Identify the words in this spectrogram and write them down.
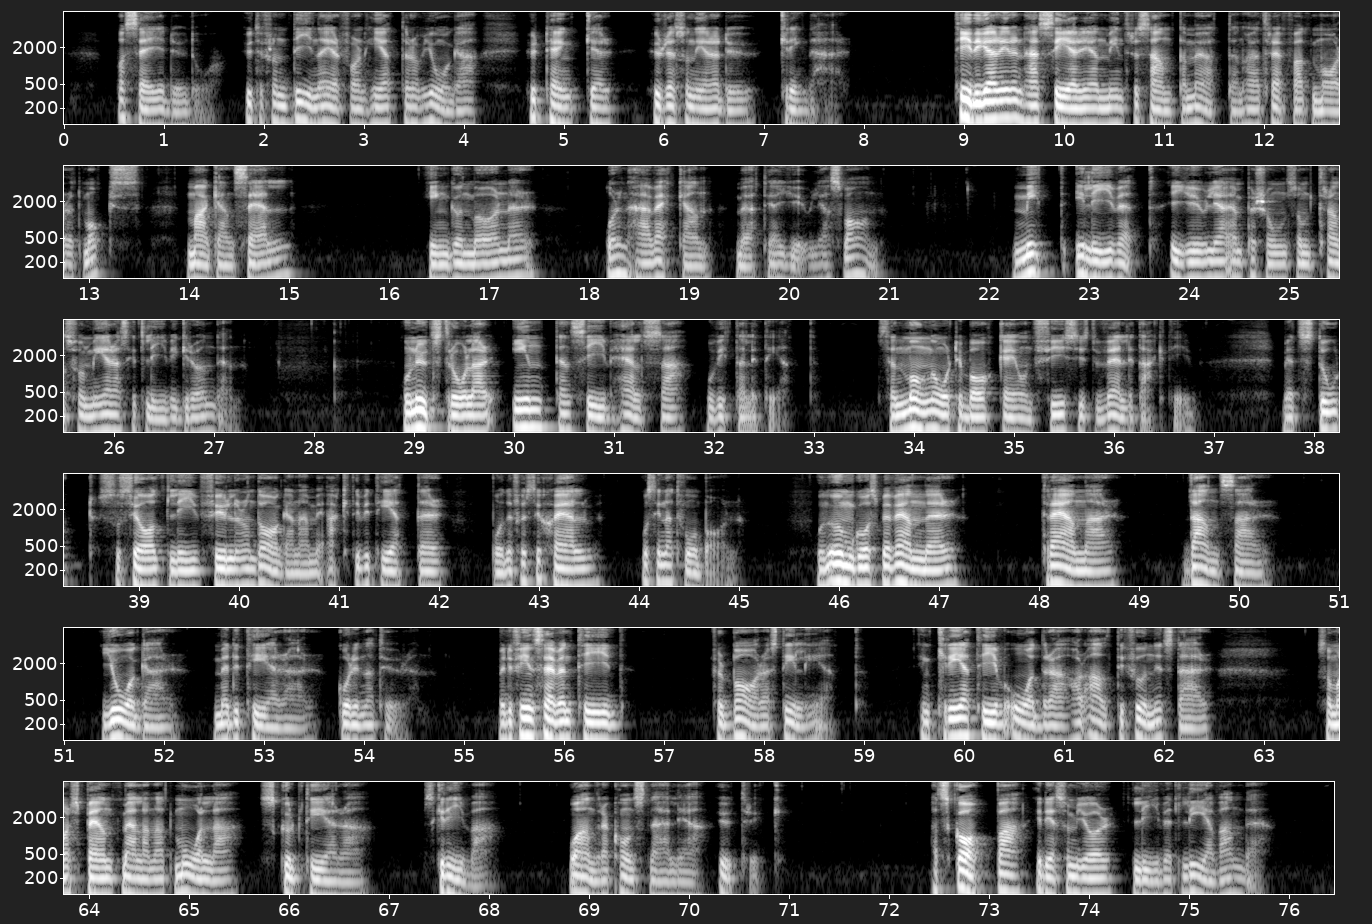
vad säger du då? Utifrån dina erfarenheter av yoga, hur tänker, hur resonerar du kring det här? Tidigare i den här serien med intressanta möten har jag träffat Marit Mox, Maggan Sell, Ingun Mörner och den här veckan möter jag Julia Svan. Mitt i livet är Julia en person som transformerar sitt liv i grunden. Hon utstrålar intensiv hälsa och vitalitet. Sedan många år tillbaka är hon fysiskt väldigt aktiv. Med ett stort socialt liv fyller hon dagarna med aktiviteter både för sig själv och sina två barn. Hon umgås med vänner, tränar, dansar, yogar, mediterar, går i naturen. Men det finns även tid för bara stillhet. En kreativ ådra har alltid funnits där som har spänt mellan att måla, skulptera, skriva och andra konstnärliga uttryck. Att skapa är det som gör livet levande,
